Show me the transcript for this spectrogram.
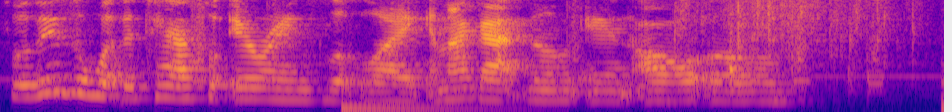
So these are what the tassel earrings look like. And I got them in all of,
